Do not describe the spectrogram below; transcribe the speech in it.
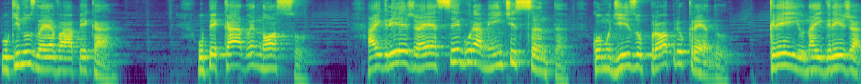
o que nos leva a pecar. O pecado é nosso. A igreja é seguramente santa, como diz o próprio Credo. Creio na igreja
